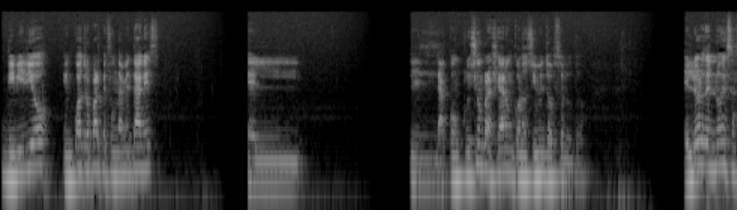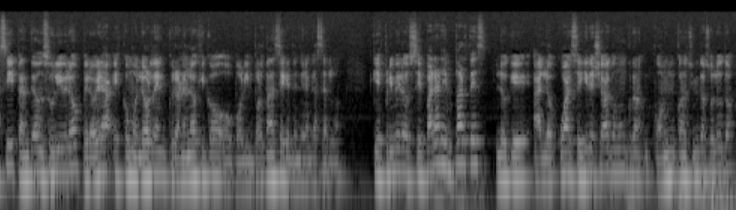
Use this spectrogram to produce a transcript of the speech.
dividió en cuatro partes fundamentales. la conclusión para llegar a un conocimiento absoluto. El orden no es así planteado en su libro, pero era, es como el orden cronológico o por importancia que tendrían que hacerlo. Que es primero separar en partes lo que, a lo cual se quiere llevar como un, con un conocimiento absoluto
